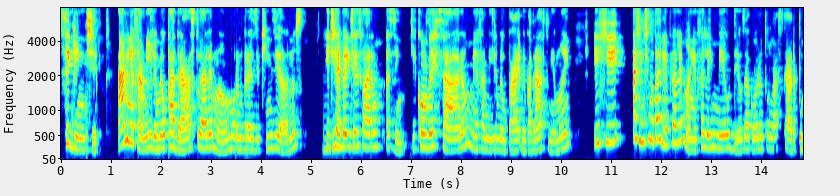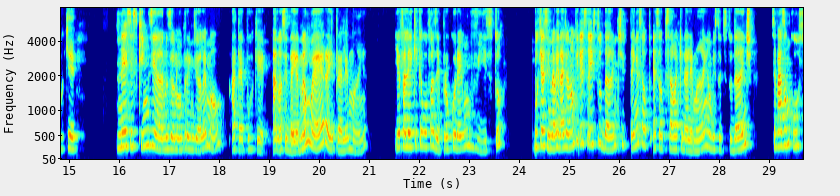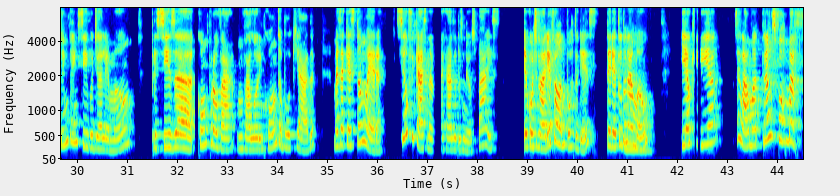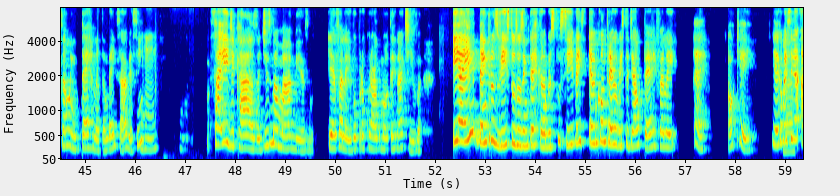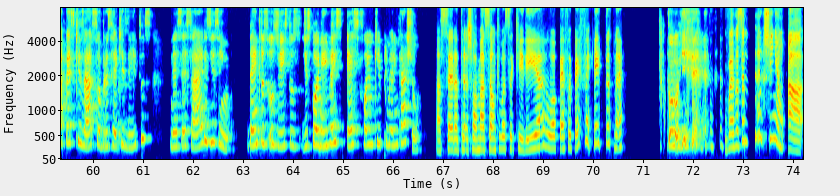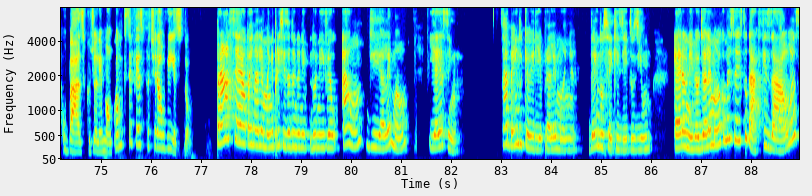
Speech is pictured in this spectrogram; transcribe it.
Seguinte, a minha família, o meu padrasto é alemão, morou no Brasil 15 anos, e de repente eles falaram assim, que conversaram, minha família, meu pai, meu padrasto, minha mãe, e que a gente mudaria para Alemanha. Eu falei, meu Deus, agora eu tô lascada, porque nesses 15 anos eu não aprendi alemão, até porque a nossa ideia não era ir para Alemanha. E eu falei, o que que eu vou fazer? Procurei um visto, porque assim, na verdade eu não queria ser estudante, tem essa, essa opção aqui na Alemanha, um visto de estudante. Você faz um curso intensivo de alemão, precisa comprovar um valor em conta bloqueada, mas a questão era, se eu ficasse na casa dos meus pais, eu continuaria falando português, teria tudo na hum, mão, e eu queria, sei lá, uma transformação interna também, sabe assim? Uhum. sair de casa, desmamar mesmo. E aí eu falei, vou procurar alguma alternativa. E aí, dentre os vistos, os intercâmbios possíveis, eu encontrei o visto de au pair e falei, é, ok. E aí comecei Yes. a pesquisar sobre os requisitos necessários e assim, dentre os- os vistos disponíveis, esse foi o que primeiro encaixou. A sério, a transformação que você queria, o au pair foi perfeito, né? Foi. Mas você não tinha ah, o básico de alemão. Como que você fez para tirar o visto? Para ser au pair na Alemanha, precisa do, do nível A1 de alemão. E aí, assim, sabendo que eu iria para a Alemanha, vendo os requisitos e um era o nível de alemão, eu comecei a estudar. Fiz aulas,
